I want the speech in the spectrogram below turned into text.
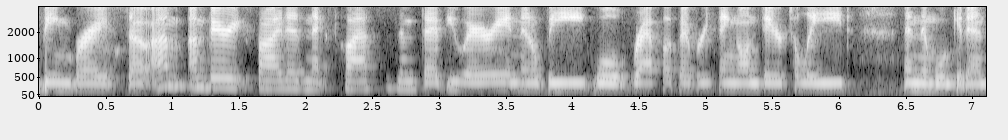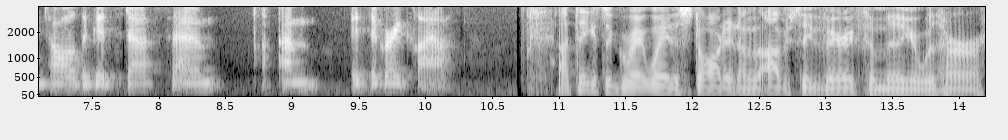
being brave. So I'm I'm very excited. Next class is in February, and it'll be we'll wrap up everything on Dare to Lead, and then we'll get into all the good stuff. So um, it's a great class. I think it's a great way to start it. I'm obviously very familiar with her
